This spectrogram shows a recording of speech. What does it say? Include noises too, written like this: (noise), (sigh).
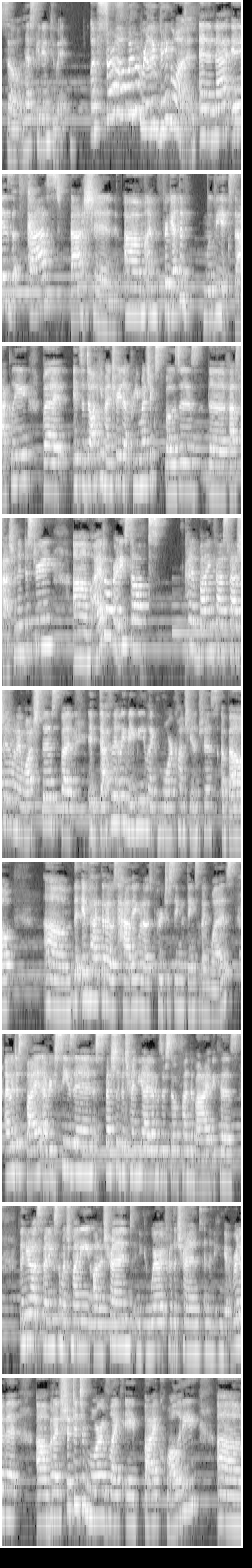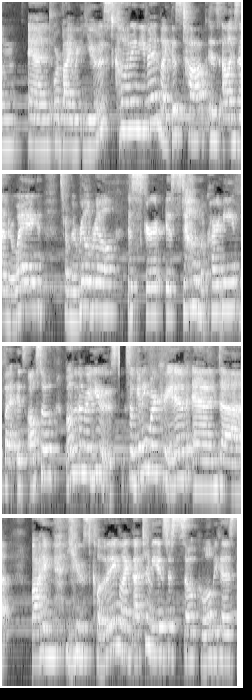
So let's get into it. Let's start off with a really big one, and that is fast fashion. Um, I forget the movie exactly, but it's a documentary that pretty much exposes the fast fashion industry. Um, I had already stopped kind of buying fast fashion when I watched this, but it definitely made me like more conscientious about um, the impact that I was having when I was purchasing the things that I was. I would just buy it every season, especially the trendy items are so fun to buy because then you're not spending so much money on a trend and you can wear it for the trend and then you can get rid of it. Um, but I've shifted to more of like a buy quality um, and or buy reused clothing even. Like this top is Alexander Wang. It's from the Real Real. This skirt is (laughs) Stella McCartney, but it's also, both of them are used. So getting more creative and uh, buying (laughs) used clothing, like that to me is just so cool because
